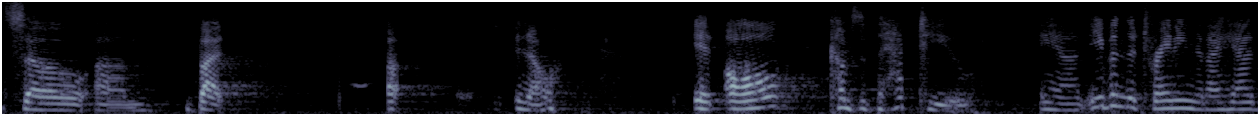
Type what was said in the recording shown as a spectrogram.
So, um, but you know, it all comes back to you. And even the training that I had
